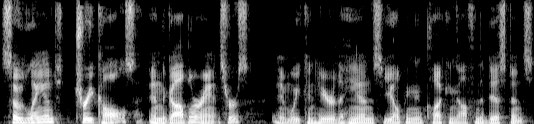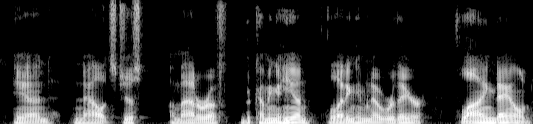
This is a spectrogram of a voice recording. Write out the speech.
So Land tree calls and the gobbler answers, and we can hear the hens yelping and clucking off in the distance. And now it's just a matter of becoming a hen, letting him know we're there, flying down,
